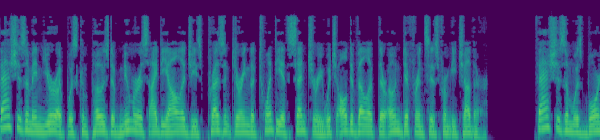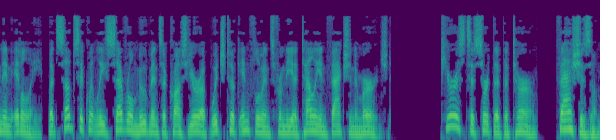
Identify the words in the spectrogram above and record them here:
Fascism in Europe was composed of numerous ideologies present during the 20th century which all developed their own differences from each other. Fascism was born in Italy, but subsequently several movements across Europe which took influence from the Italian faction emerged. Purists assert that the term, "'fascism'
